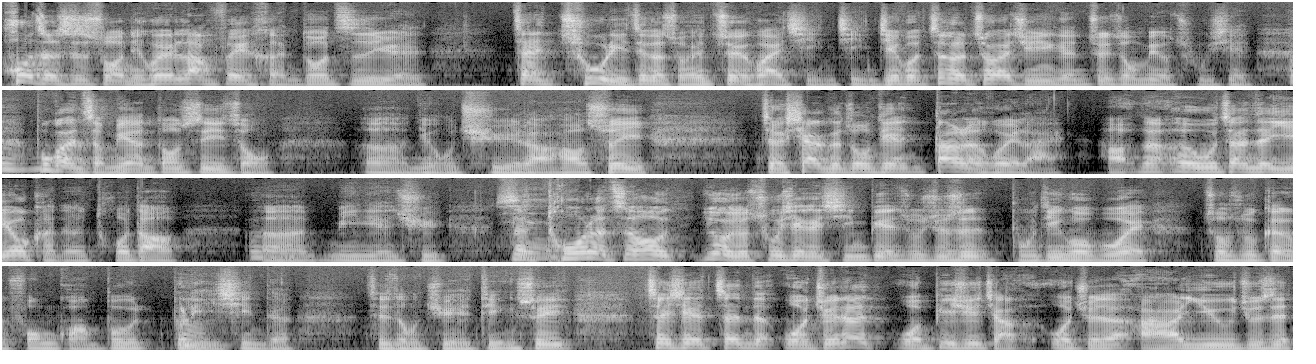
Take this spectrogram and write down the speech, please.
或者是说你会浪费很多资源在处理这个所谓最坏情境，结果这个最坏情境可能最终没有出现。不管怎么样，都是一种呃扭曲了哈。所以这下个中天当然会来。好，那俄乌战争也有可能拖到。呃，明年去，那拖了之后，又又出现个新变数，就是普京会不会做出更疯狂、不不理性的这种决定？所以这些真的，我觉得我必须讲，我觉得 R U 就是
